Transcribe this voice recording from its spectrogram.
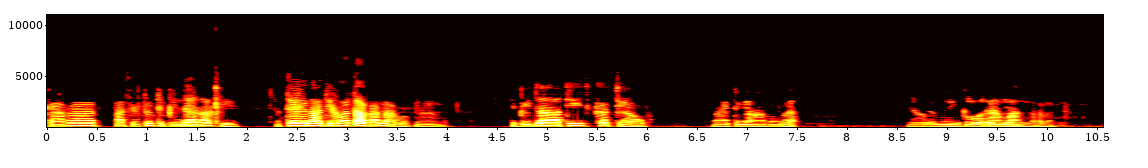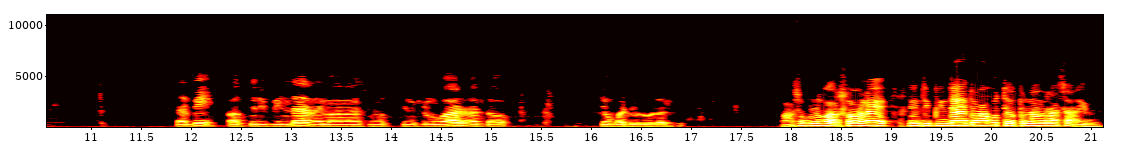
karena pas itu dipindah lagi. Udah enak di kota kan aku. Hmm. dipindah lagi ke jauh. Nah itu yang aku nggak ya udah mending keluar aja. Aman tapi waktu dipindah emang langsung mutusin keluar atau coba dulu lagi? Langsung keluar soalnya yang dipindah itu aku udah pernah ngerasain.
